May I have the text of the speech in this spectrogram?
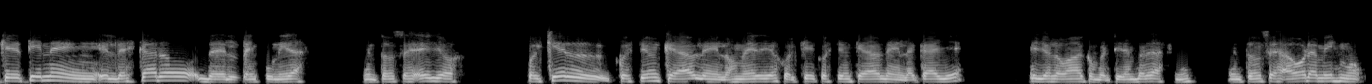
que tienen el descaro de la impunidad. Entonces ellos, cualquier cuestión que hablen en los medios, cualquier cuestión que hablen en la calle, ellos lo van a convertir en verdad. ¿no? Entonces ahora mismo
